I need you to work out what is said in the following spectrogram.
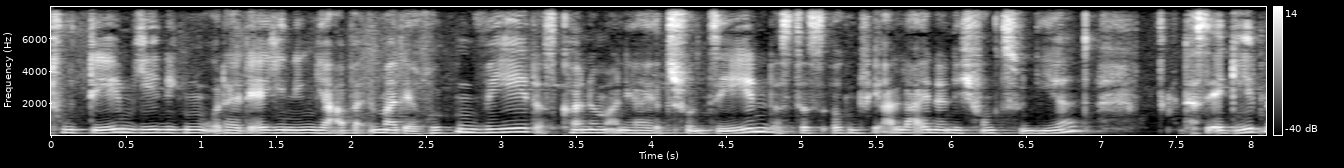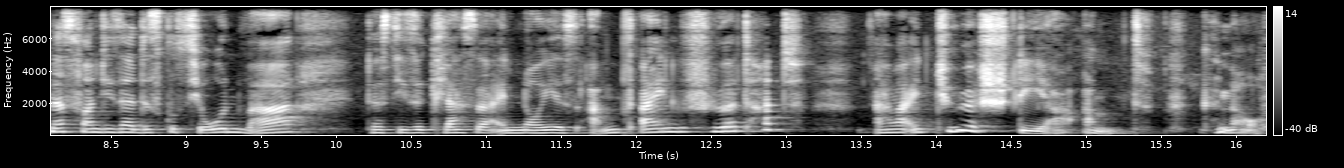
tut demjenigen oder derjenigen ja aber immer der Rücken weh. Das könne man ja jetzt schon sehen, dass das irgendwie alleine nicht funktioniert. Das Ergebnis von dieser Diskussion war, dass diese Klasse ein neues Amt eingeführt hat aber ein Türsteheramt. Genau.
